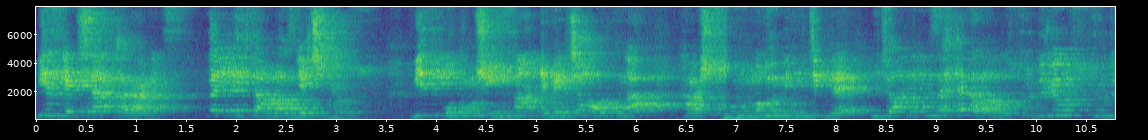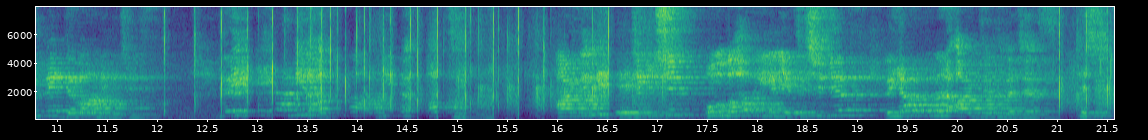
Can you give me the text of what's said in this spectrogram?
Biz gençler kararlıyız. Laiklikten vazgeçmiyoruz. Biz okumuş insan, emekçi halkına karşı sorumludur bilinciyle mücadelemizi her alanda sürdürüyoruz, sürdürmeye devam edeceğiz. Laiklikten bir adım daha geri atmıyoruz. Aydın bir gelecek için onu daha da ileriye taşıyacağız ve yarınları aydın kılacağız. Teşekkür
